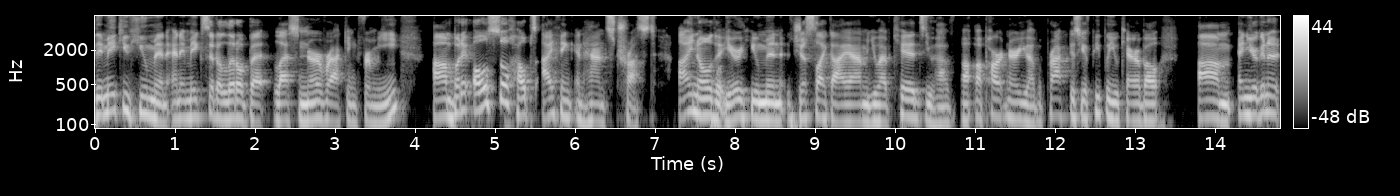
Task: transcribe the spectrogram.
they make you human and it makes it a little bit less nerve-wracking for me um, but it also helps i think enhance trust. I know that you're human just like i am. You have kids you have a, a partner you have a practice you have people you care about. Um, and you're going to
